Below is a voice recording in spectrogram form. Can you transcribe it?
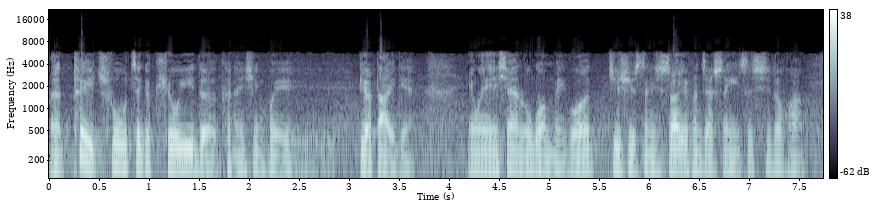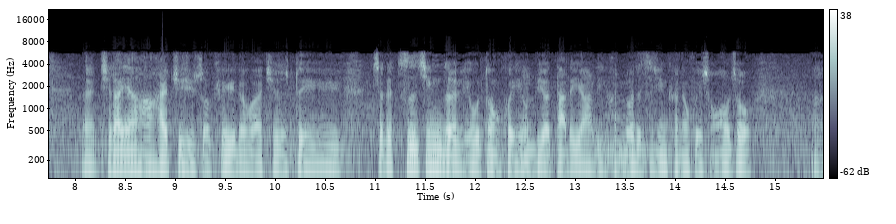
呃，退出这个 QE 的可能性会比较大一点，因为现在如果美国继续升息，十二月份再升一次息的话，呃，其他央行还继续做 QE 的话，其实对于这个资金的流动会有比较大的压力，很多的资金可能会从欧洲。呃，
